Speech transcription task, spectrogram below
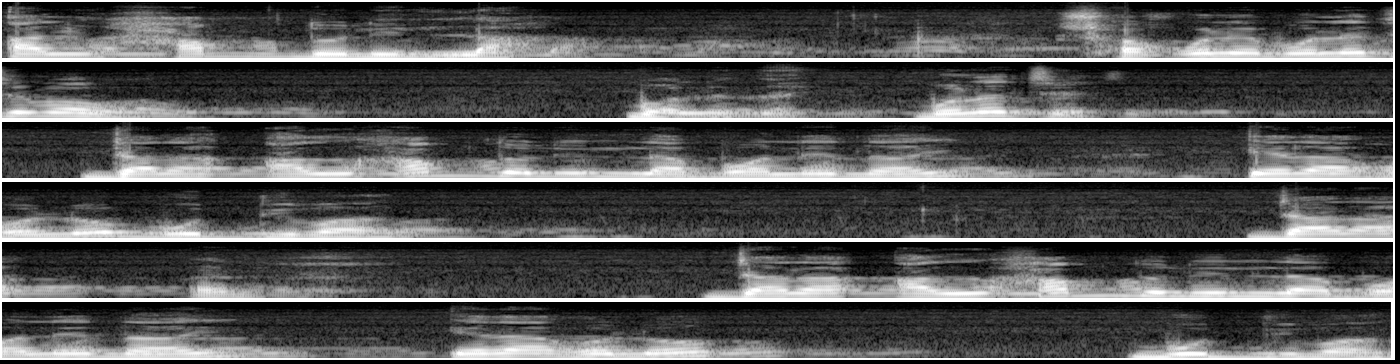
আলহামদুলিল্লাহ। সকলে বলেছে বাবা? বলে নাই। বলেছে? যারা আলহামদুলিল্লাহ বলে নাই, এরা হলো বুদ্ধিমান। যারা যারা আলহামদুলিল্লাহ বলে নাই, এরা হলো বুদ্ধিমান।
